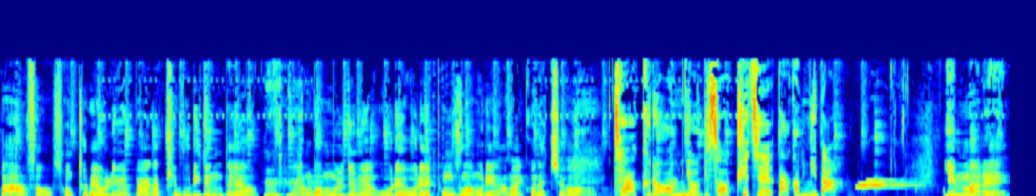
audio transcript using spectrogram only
빻아서 손톱에 올리면 빨갛게 물이 드는데요. 한 번 물들면 오래오래 봉숭아 물이 남아있곤 했죠. 자, 그럼 여기서 퀴즈 나갑니다. 옛말에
